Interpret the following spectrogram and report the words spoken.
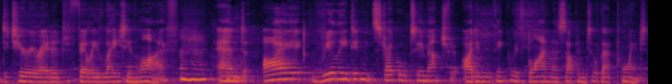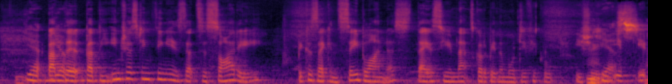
deteriorated fairly late in life, mm-hmm. and I really didn't struggle too much. I didn't think with blindness up until that point. Yeah, But yep. the but the interesting thing is that society, because they can see blindness, they assume that's got to be the more difficult issue. Mm. Yes. It, it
